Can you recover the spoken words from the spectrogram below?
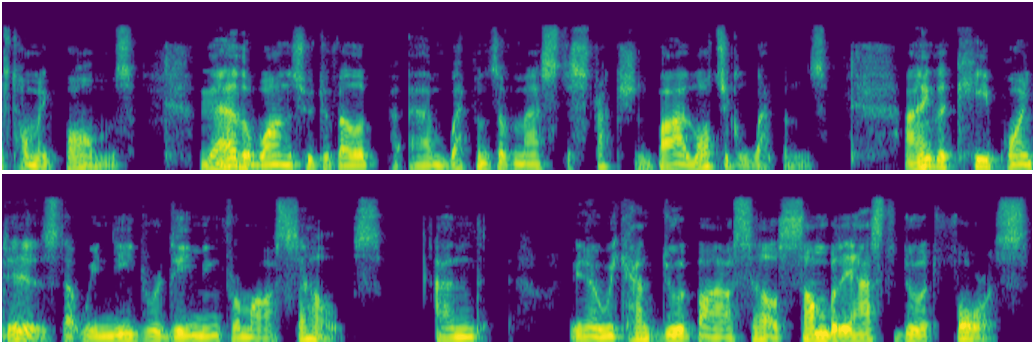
atomic bombs. Mm. They're the ones who develop um, weapons of mass destruction, biological weapons. I think the key point is that we need redeeming from ourselves. And, you know, we can't do it by ourselves. Somebody has to do it for us.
